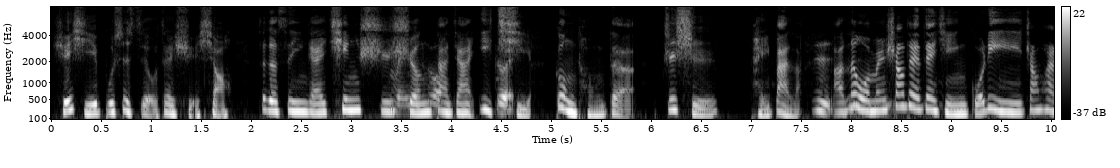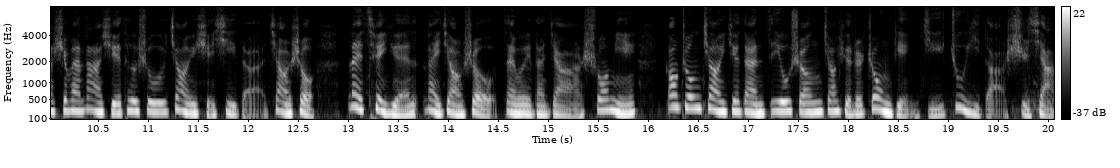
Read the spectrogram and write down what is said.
学习不是只有在学校，这个是应该亲师生大家一起共同的支持。陪伴了，嗯啊，那我们稍待再请国立彰化师范大学特殊教育学系的教授赖翠元赖教授，再为大家说明高中教育阶段自优生教学的重点及注意的事项。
